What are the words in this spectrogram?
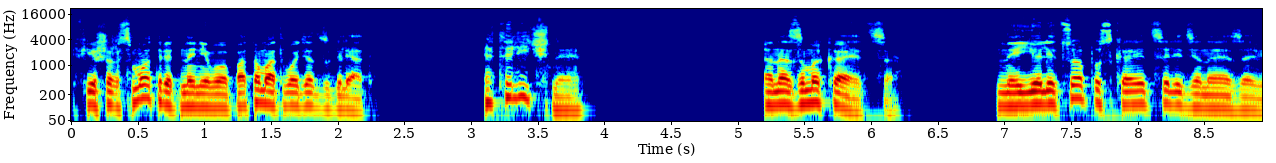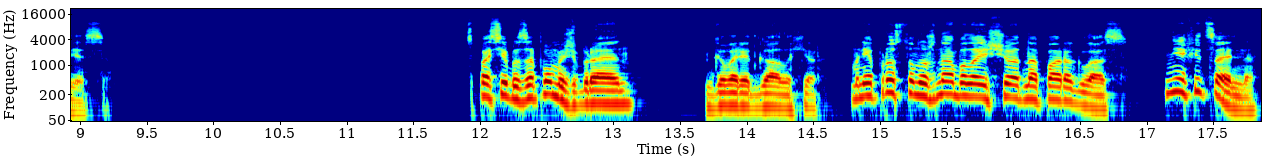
Фишер смотрит на него, потом отводит взгляд. «Это личное». Она замыкается. На ее лицо опускается ледяная завеса. «Спасибо за помощь, Брайан», — говорит Галлахер. «Мне просто нужна была еще одна пара глаз. Неофициально».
